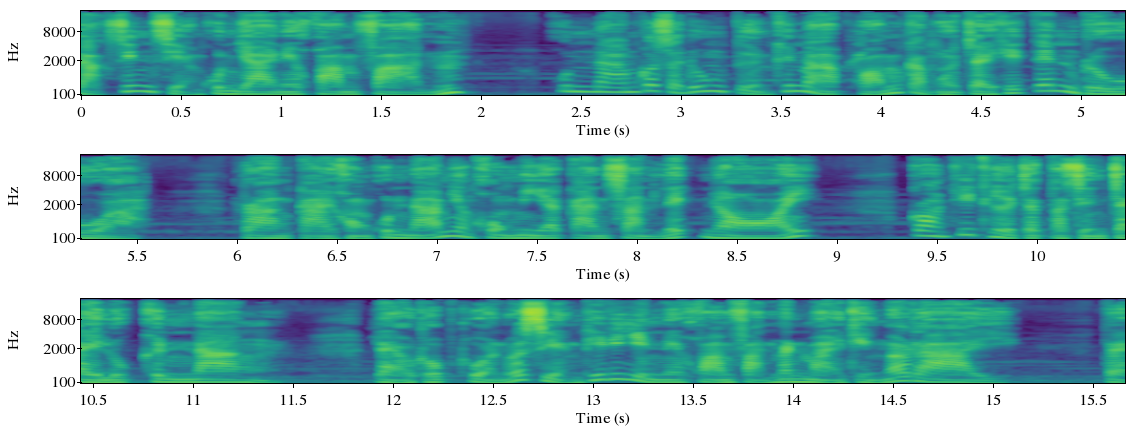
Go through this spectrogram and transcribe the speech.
จากสิ้นเสียงคุณยายในความฝัน คุณน้ำก็สะดุ้งตื่นขึ้นมาพร้อมกับหัวใจที่เต้นรัว ร่างกายของคุณน้ำยังคงมีอาการสั่นเล็กน้อย ก่อนที่เธอจะตัดสินใจลุกขึ้นนั่ง แล้วทบทวนว่าเสียงที่ได้ยินในความฝันมันหมายถึงอะไร แต่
